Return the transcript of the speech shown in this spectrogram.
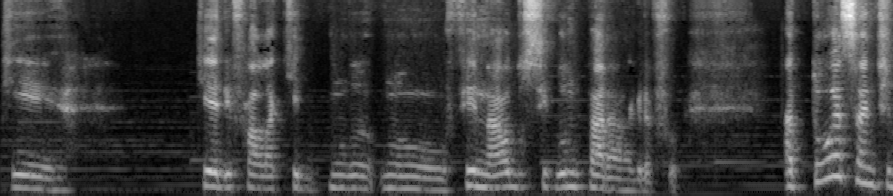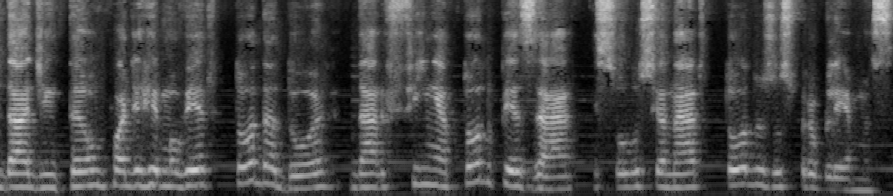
que, que ele fala aqui no, no final do segundo parágrafo. A tua santidade, então, pode remover toda dor, dar fim a todo pesar e solucionar todos os problemas.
